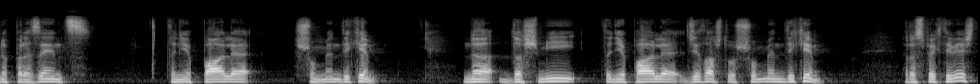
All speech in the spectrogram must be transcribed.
në prezencë të një pale shumë me ndikim, në dëshmi të një pale gjithashtu shumë me ndikim. Respektivisht,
